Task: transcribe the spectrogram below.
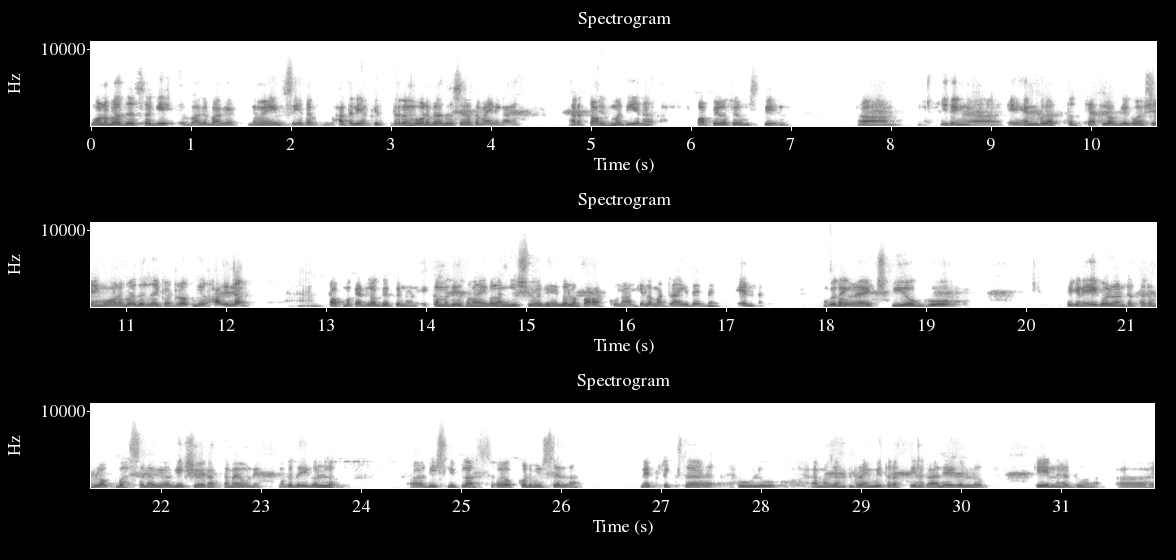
මොන ප්‍රදර්ශගේ බග භාගයක් නෙමයි සියට හතලියක් විතර ඕන ප්‍රදර්ශය තමයි නිකයි අර ටොප්ම තියෙන පොපිල ෆිල්ම්ස් තියෙන ඉතින් එහෙම ගත්තු කැටලොග්ග වශයෙන් ඕන ප්‍රදර්ශය කැටලොග්ග හරින ටොප්ම කැටලොග කරන එකම දේතම එකගලන් ශුවගේ ගොල පරක්ුණා කියලා මටනයි දෙන්න එන්න. මොක දෙන HPO ගෝ එක ඒගොල්ලන්ට තර බ්ලොක් බස්සලගේ වගේ ක්ෂය එකක් තමයි වුණේ මොක ඒගොල්ල ඩිස්නි පලස් ඔක්කොට මිස්සල්ලා නෙට්ලික්ස් හූලු ඇමසන් ප්‍රයිම් විතරක් තියෙන කාලේ ඒගොල්ලො කේන් හැතුවා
